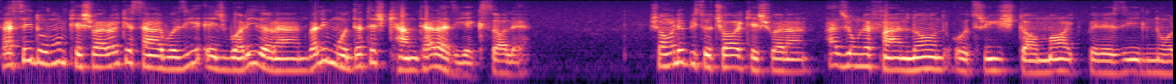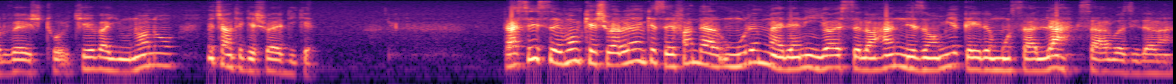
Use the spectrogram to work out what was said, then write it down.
دسته دوم کشورهایی که سربازی اجباری دارن ولی مدتش کمتر از یک ساله. شامل 24 کشورن از جمله فنلاند، اتریش، دانمارک، برزیل، نروژ، ترکیه و یونان و یه چند تا کشور دیگه. دسته سوم کشورهایی که صرفا در امور مدنی یا اصطلاحا نظامی غیر مسلح سربازی دارن.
